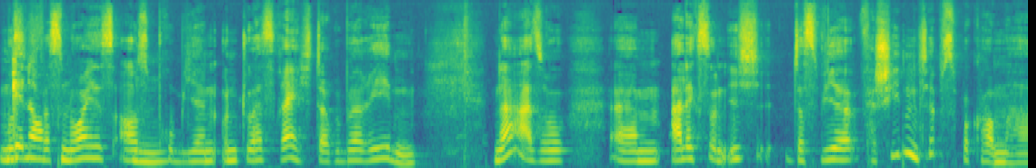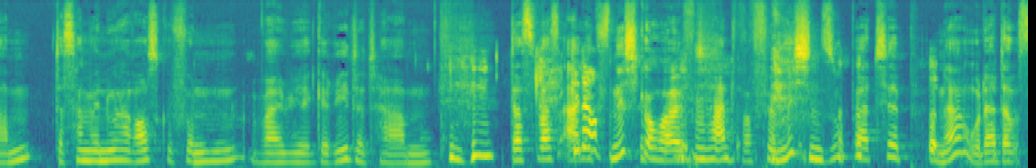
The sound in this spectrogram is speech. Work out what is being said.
muss genau. ich was Neues ausprobieren. Mhm. Und du hast recht, darüber reden. Ne? Also ähm, Alex und ich, dass wir verschiedene Tipps bekommen haben, das haben wir nur herausgefunden, weil wir geredet haben. Das, was Alex genau. nicht geholfen hat, war für mich ein super Tipp. Ne? Oder das,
